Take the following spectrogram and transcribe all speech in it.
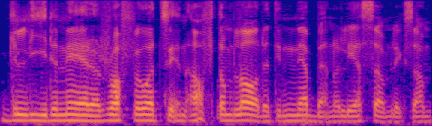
glida ner och roffa åt sig en Aftonbladet i näbben och läsa om liksom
